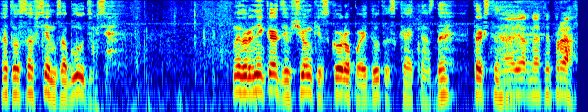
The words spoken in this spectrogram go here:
А то совсем заблудимся. Наверняка девчонки скоро пойдут искать нас, да? Так что... Наверное, ты прав.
